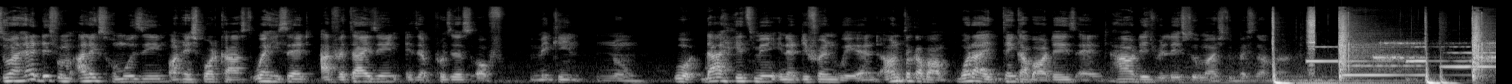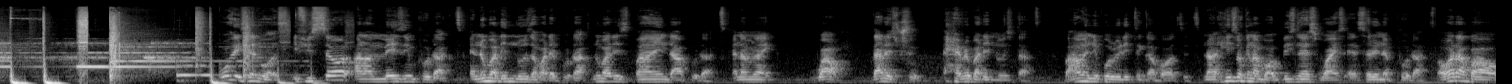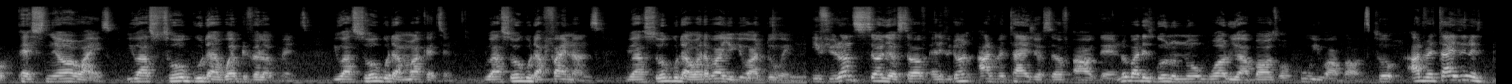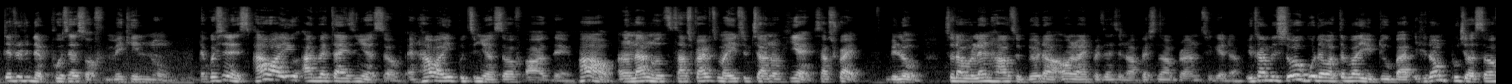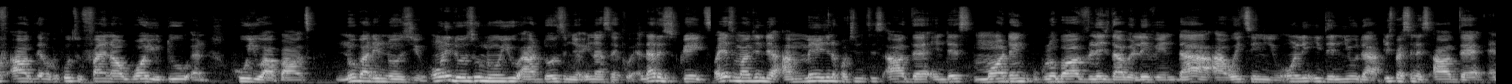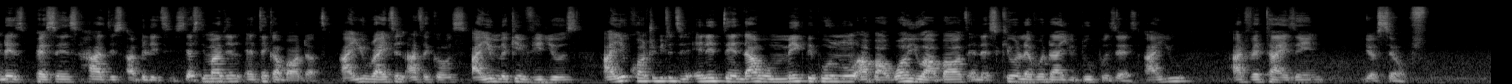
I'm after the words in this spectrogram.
So I heard this from Alex Hormozi on his podcast where he said advertising is a process of making known. Well, that hits me in a different way, and I want to talk about what I think about this and how this relates so much to personal branding. What he said was, if you sell an amazing product and nobody knows about the product, nobody's buying that product. And I'm like, wow, that is true. Everybody knows that. But how many people really think about it? Now he's talking about business wise and selling a product. But what about personnel wise? You are so good at web development. You are so good at marketing. You are so good at finance. You are so good at whatever you, you are doing. If you don't sell yourself and if you don't advertise yourself out there, nobody's going to know what you're about or who you are about. So advertising is definitely the process of making known. The question is, how are you advertising yourself and how are you putting yourself out there? How? And on that note, subscribe to my YouTube channel here. Subscribe below so that we learn how to build our online presence and our personal brand together. You can be so good at whatever you do, but if you don't put yourself out there for people to find out what you do and who you are about, nobody knows you. Only those who know you are those in your inner circle, and that is great. But just imagine there are amazing opportunities out there in this modern global village that we live in that are awaiting you. Only if they knew that this person is out there and this person has these abilities. Just imagine and think about that. Are you writing articles? Are you making videos? Are you contributing to anything that will make people know about what you are about and the skill level that you do possess? Are you advertising yourself?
